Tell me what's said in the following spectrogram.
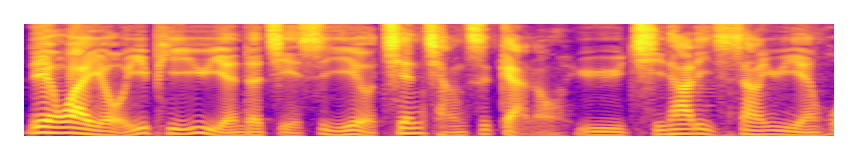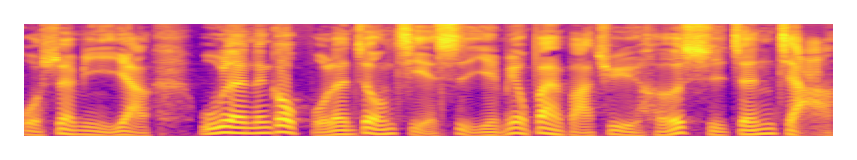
另外有一批预言的解释也有牵强之感哦，与其他历史上预言或算命一样，无人能够否认这种解释，也没有办法去核实真假。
